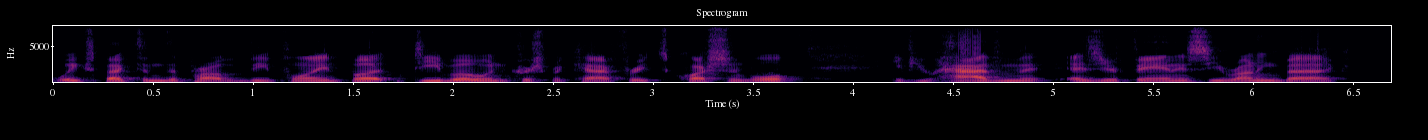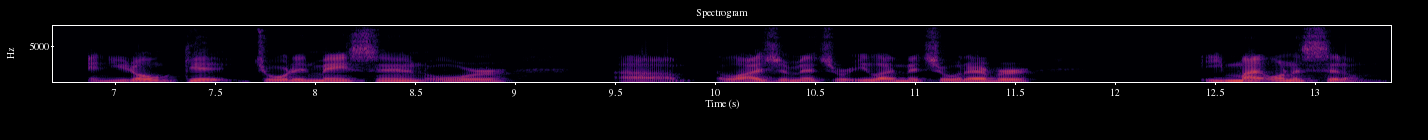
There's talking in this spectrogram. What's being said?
we expect him to probably be playing. But Deebo and Chris McCaffrey, it's questionable. If you have him as your fantasy running back and you don't get Jordan Mason or um, Elijah Mitchell or Eli Mitchell, whatever, you might want to sit him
